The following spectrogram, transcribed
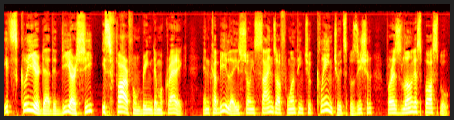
it's clear that the DRC is far from being democratic, and Kabila is showing signs of wanting to cling to its position for as long as possible.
